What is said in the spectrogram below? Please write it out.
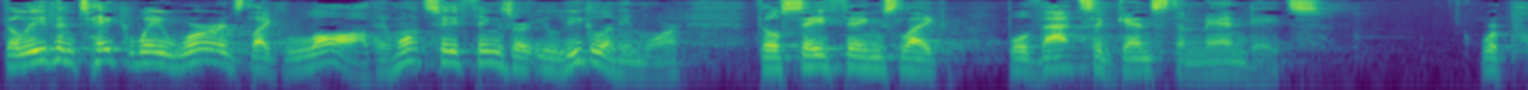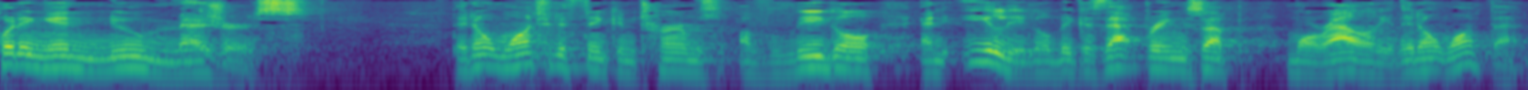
They'll even take away words like law. They won't say things are illegal anymore. They'll say things like, well, that's against the mandates. We're putting in new measures. They don't want you to think in terms of legal and illegal because that brings up morality. They don't want that.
